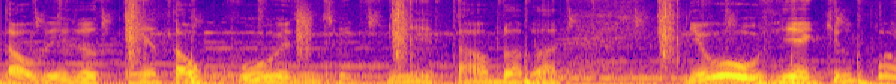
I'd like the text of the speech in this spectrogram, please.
talvez eu tenha tal coisa, não sei o que e tal, blá blá. E eu ouvi aquilo, pô,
